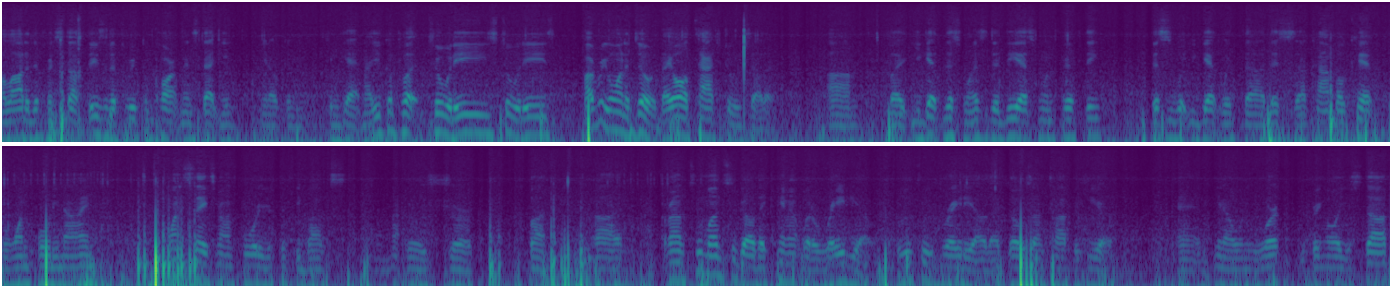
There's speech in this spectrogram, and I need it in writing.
a lot of different stuff. These are the three compartments that you, you know, can, can get. Now, you can put two of these, two of these, however you want to do it. They all attach to each other. Um, but you get this one. This is the DS150. This is what you get with uh, this uh, combo kit for 149 I want to say it's around 40 or 50 bucks really sure, but uh, around two months ago, they came out with a radio, a Bluetooth radio that goes on top of here. And, you know, when you work, you bring all your stuff.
